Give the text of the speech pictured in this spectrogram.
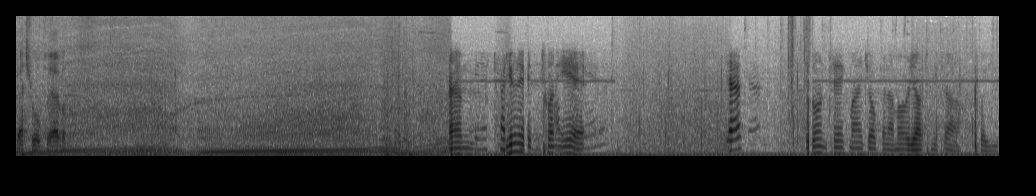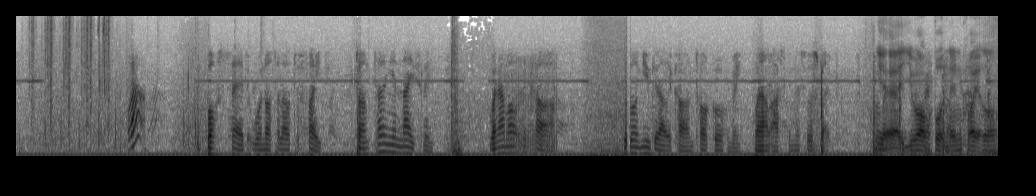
Best roleplay ever. Um, Unit 28, Yeah? don't take my job when I'm already out of my car, please. What? The boss said we're not allowed to fight. So I'm telling you nicely, when I'm out of the car, don't you get out of the car and talk over me when I'm asking the suspect. Yeah, you are butting in quite a lot.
